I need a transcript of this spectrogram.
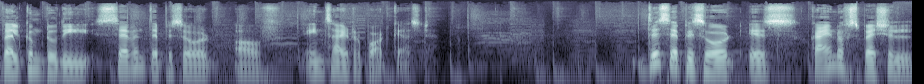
Welcome to the seventh episode of Insighter Podcast. This episode is kind of special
